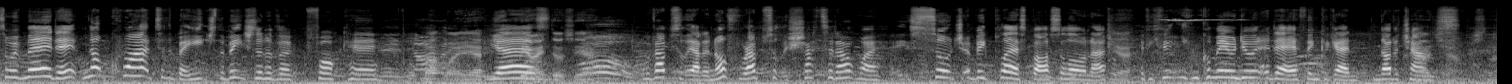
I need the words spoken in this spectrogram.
so we've made it, not quite to the beach. The beach is another 4k. they? Uh, that way, yeah. Yes. Behind us, yeah. We've absolutely had enough. We're absolutely shattered, aren't we? It's such a big place, Barcelona. Yeah. If you think you can come here and do it today, think again. Not a No chance. chance, no.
